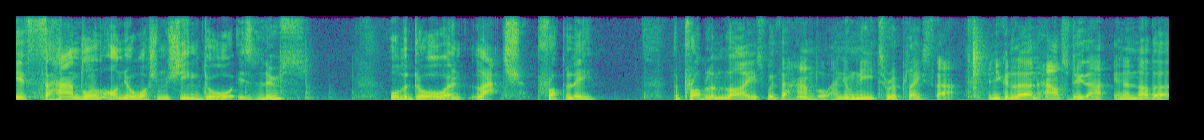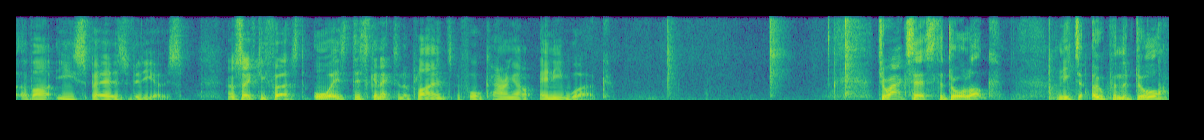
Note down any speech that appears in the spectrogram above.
if the handle on your washing machine door is loose, or the door won't latch properly, the problem lies with the handle and you'll need to replace that. And you can learn how to do that in another of our eSpares videos. Now safety first, always disconnect an appliance before carrying out any work. To access the door lock, I need to open the door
